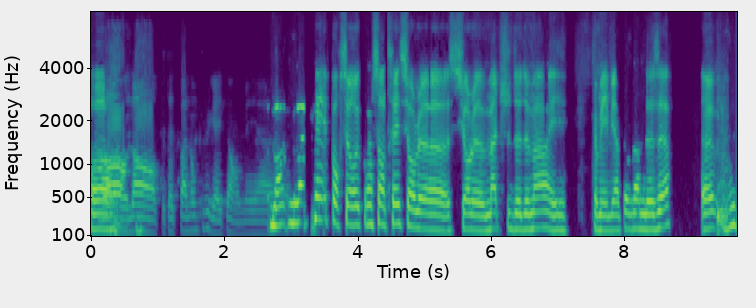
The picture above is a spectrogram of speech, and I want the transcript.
Oh. Non, non, peut-être pas non plus, Gaëtan, mais. euh, Bon, mais après, pour se reconcentrer sur le, sur le match de demain et comme il est bientôt 22 heures, euh, vous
